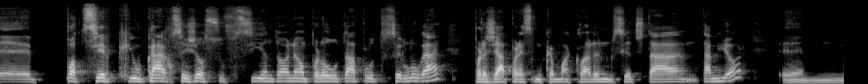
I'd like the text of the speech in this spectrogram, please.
uh, pode ser que o carro seja o suficiente ou não para lutar pelo terceiro lugar, para já parece-me que a McLaren Mercedes está, está melhor, um,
